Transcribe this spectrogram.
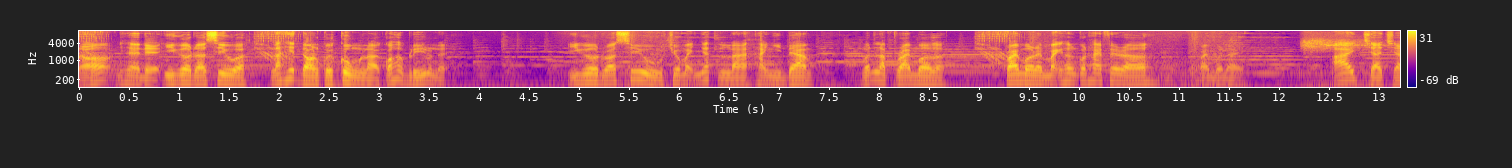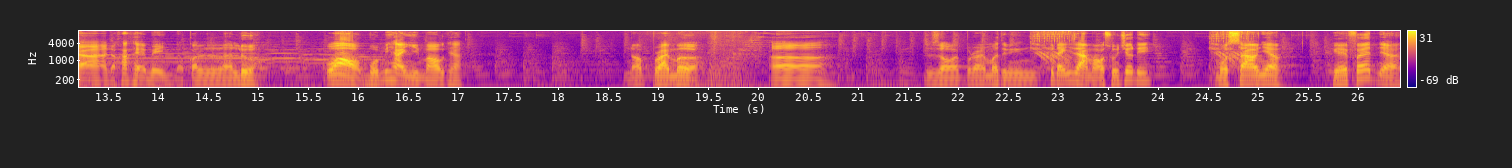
Đó, Như thế này để Eager Drasil à. Lát hit đòn cuối cùng là quá hợp lý luôn đấy. Eager Drasil Chiêu mạnh nhất là 2.000 dam Vẫn là Primer thôi. Primer này mạnh hơn con 2 FR Primer này. Ai chà chà, Nó khác hệ mình, Nó còn lửa. Wow 42.000 máu kìa. Nó Primer? Ờ Rồi Primer thì mình cứ đánh giảm máu xuống trước đi. Một sao nha. Ghê phết nha.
